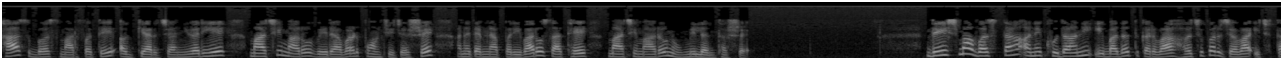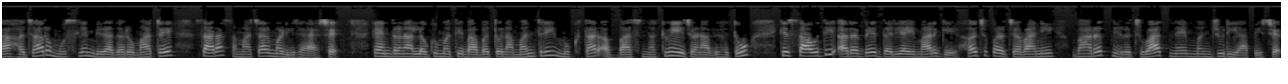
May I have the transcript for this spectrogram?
ખાસ બસ મારફતે અગિયાર જાન્યુઆરીએ માછીમારો વેરાવળ પહોંચી જશે અને તેમના પરિવારો સાથે માછીમારોનું મિલન થશે. દેશમાં વસતા અને ખુદાની ઇબાદત કરવા હજ પર જવા ઇચ્છતા હજારો મુસ્લિમ બિરાદરો માટે સારા સમાચાર મળી રહ્યા છે. કેન્દ્રના લઘુમતી બાબતોના મંત્રી મુખ્તાર અબ્બાસ નકવીએ જણાવ્યું હતું કે સાઉદી અરબે દરિયાઈ માર્ગે હજ પર જવાની ભારતની રજૂઆતને મંજૂરી આપી છે.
